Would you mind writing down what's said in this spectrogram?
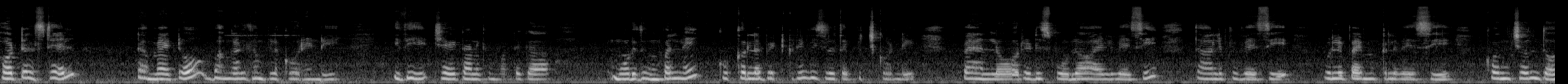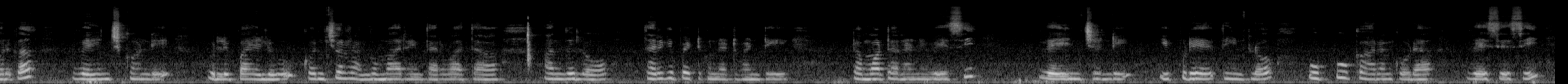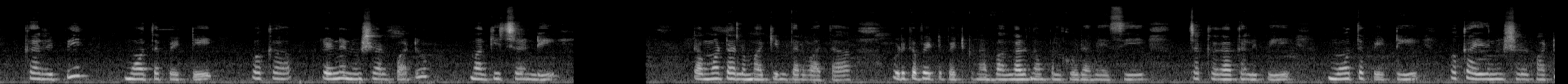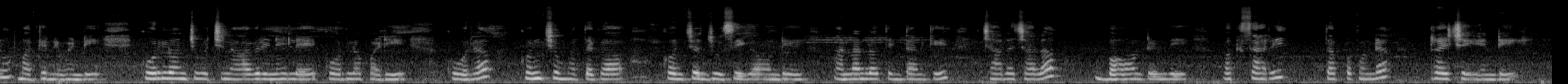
Hotel style tomato బంగాళదుంపల కూర అండి. ఇది చేయటానికి ముందుగా మూడు దుంపల్ని కుక్కర్లో పెట్టుకుని విజిల్ తెప్పించుకోండి. ప్యాన్లో రెండు స్పూన్లు ఆయిల్ వేసి తాలింపు వేసి ఉల్లిపాయ ముక్కలు వేసి కొంచెం దోరగా వేయించుకోండి. ఉల్లిపాయలు కొంచెం రంగు మారిన తర్వాత అందులో తరిగి పెట్టుకున్నటువంటి టమాటాలను వేసి వేయించండి. ఇప్పుడే దీంట్లో ఉప్పు కారం కూడా వేసేసి కలిపి మూత పెట్టి ఒక రెండు నిమిషాల పాటు మగ్గించండి. టమాటాలు మగ్గిన తర్వాత ఉడకబెట్టి పెట్టుకున్న బంగాళదుంపలు కూడా వేసి చక్కగా కలిపి మూత పెట్టి ఒక ఐదు నిమిషాల పాటు మగ్గనివ్వండి. కూరలోంచి వచ్చిన ఆవిరి నీళ్ళే కూరలో పడి కూర కొంచెం ముద్దగా కొంచెం జ్యూసీగా ఉండి అన్నంలో తినడానికి చాలా చాలా బాగుంటుంది. ఒకసారి తప్పకుండా ట్రై చేయండి.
